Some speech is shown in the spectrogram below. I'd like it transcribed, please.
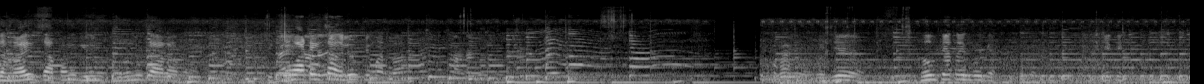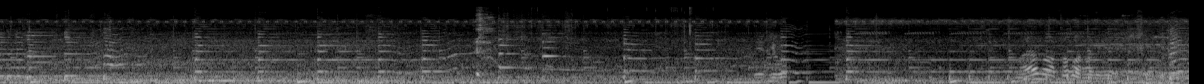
धराई जाताना घेऊन धरून जायला लागला. तिथं वाटेल चांगली होती मला म्हणजे ઘઉં ક્યાં થાય કોઈ ક્યાં? ખબર હતી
